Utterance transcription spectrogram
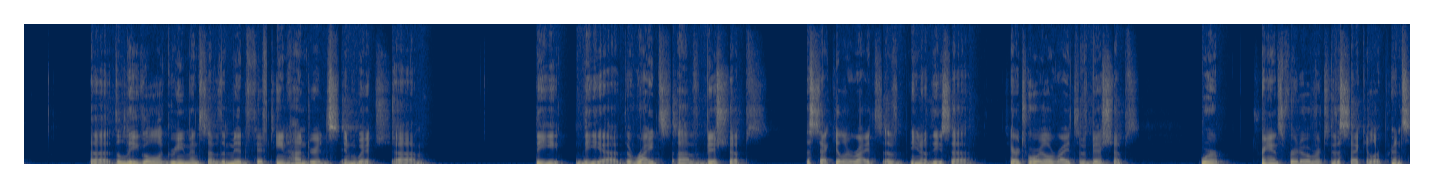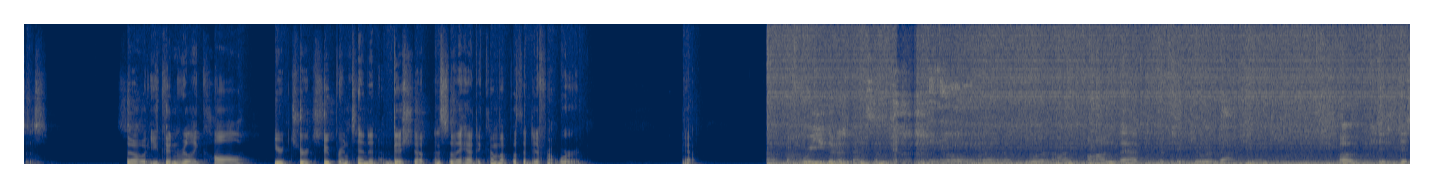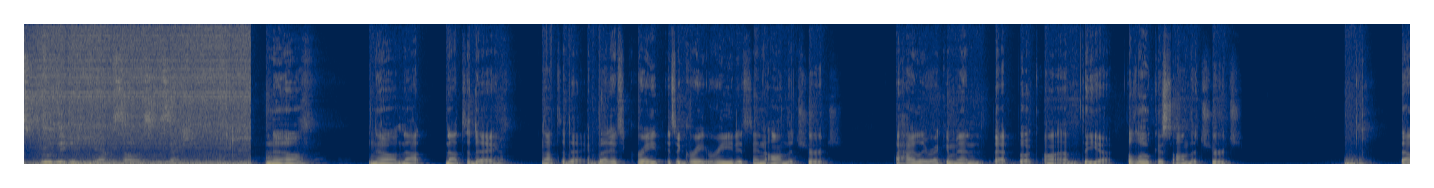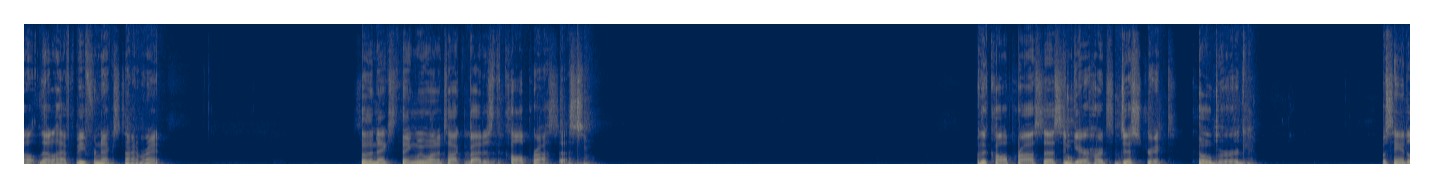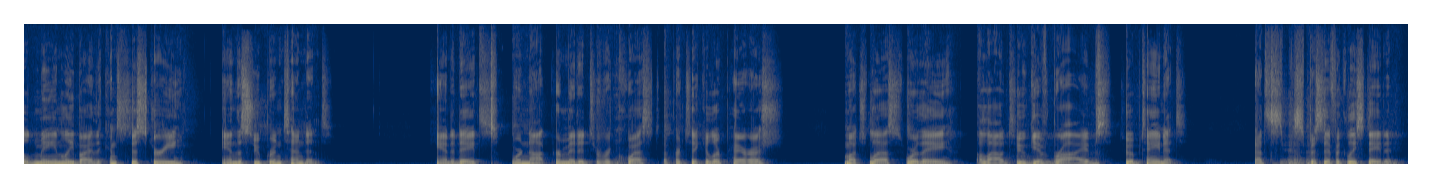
the, the legal agreements of the mid 1500s, in which um, the, the, uh, the rights of bishops, the secular rights of you know, these uh, territorial rights of bishops, were transferred over to the secular princes. So you couldn't really call your church superintendent a bishop, and so they had to come up with a different word. Yeah. Were you going to spend some time on, on that particular document of his disproving the apostolic succession? No, no, not not today, not today. But it's great. It's a great read. It's in On the Church. I highly recommend that book, um, the uh, the Locus on the Church. That'll that'll have to be for next time, right? So the next thing we want to talk about is the call process. The call process in Gerhard's district, Coburg, was handled mainly by the consistory and the superintendent. Candidates were not permitted to request a particular parish, much less were they allowed to give bribes to obtain it. That's specifically stated.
